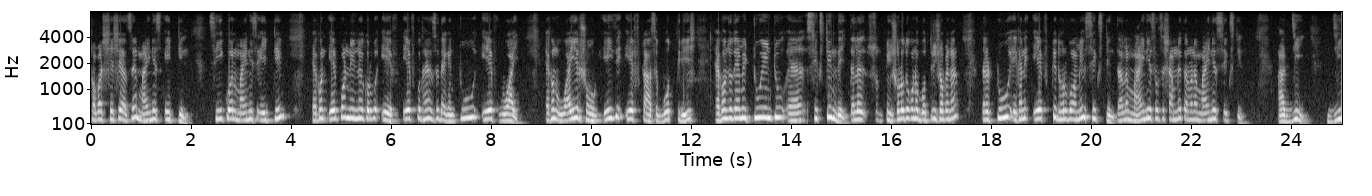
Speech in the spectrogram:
সবার শেষে আছে minus eighteen C equal minus eighteen এখন এরপর নির্ণয় করব এফ এফ কোথায় আছে দেখেন টু এফ ওয়াই এখন ওয়াই এর সহগ, এই যে এফটা আছে বত্রিশ, এখন যদি আমি টু ইন্টু সিক্সটিন দিই, তাহলে ষোলো তো কোনো বত্রিশ হবে না? তাহলে টু এখানে এফকে ধরবো আমি সিক্সটিন তাহলে মাইনাস আছে সামনে, তার মানে মাইনাস সিক্সটিন আর জি জি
